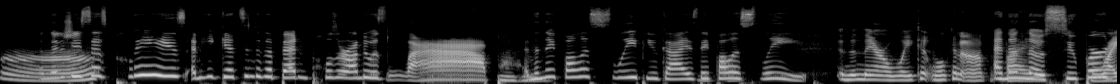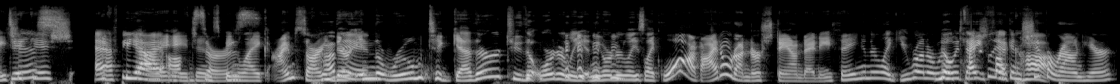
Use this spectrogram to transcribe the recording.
And then she says, please. And he gets into the bed and pulls her onto his lap. Mhm. And then they fall asleep, you guys. They fall asleep. And then they are waken, woken up, And then those super righteous dickish FBI, agents officers being like, "I'm sorry, they're in. in. the room together." To the orderly, and the orderly's like, "What? I don't understand anything." And they're like, "You run a real No, it's tight actually a fucking ship around here."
